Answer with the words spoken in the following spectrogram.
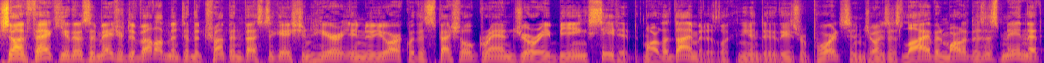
Sean, thank you. There's a major development in the Trump investigation here in New York with a special grand jury being seated. Marla Diamond is looking into these reports and joins us live. And Marla, does this mean that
